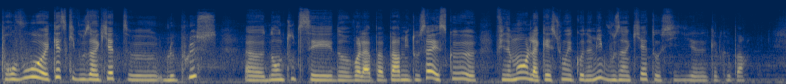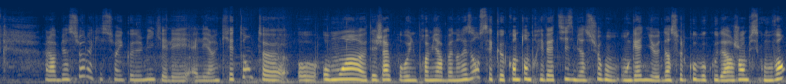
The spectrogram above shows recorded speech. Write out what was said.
pour vous, qu'est-ce qui vous inquiète euh, le plus euh, dans toutes ces, voilà, parmi tout ça? Est-ce que finalement la question économique vous inquiète aussi euh, quelque part? Alors bien sûr, la question économique, elle est, elle est inquiétante, euh, au, moins euh, déjà pour une première bonne raison, c'est que quand on privatise, bien sûr, on, on gagne d'un seul coup beaucoup d'argent puisqu'on vend.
